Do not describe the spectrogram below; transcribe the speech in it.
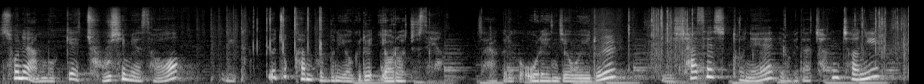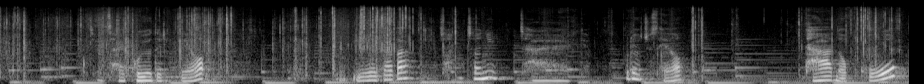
손에 안 묻게 조심해서 이 뾰족한 부분에 여기를 열어주세요. 자, 그리고 오렌지 오일을 이 샤세 스톤에 여기다 천천히 제가 잘 보여드릴게요. 위에다가 천천히 잘 이렇게 뿌려주세요. 다 넣고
